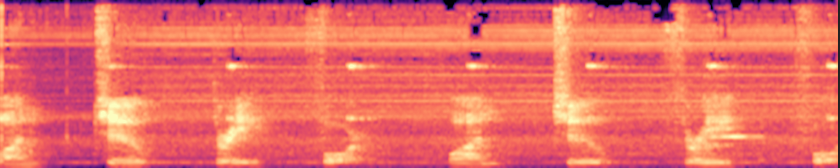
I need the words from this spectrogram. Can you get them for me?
1, 2, 3, 4. 1, 2, 3, 4.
